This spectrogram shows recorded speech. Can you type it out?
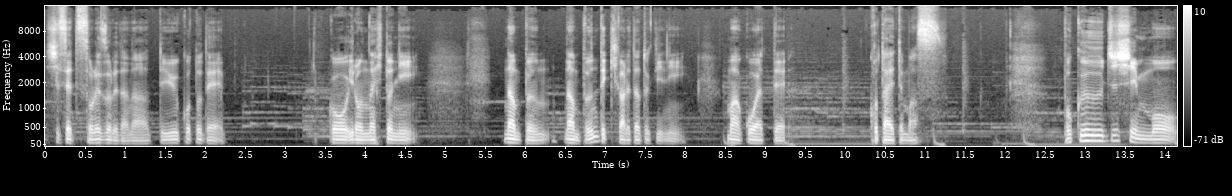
施設それぞれだなっていうことでこういろんな人に何分何分って聞かれた時にまあこうやって答えてます。僕自身も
